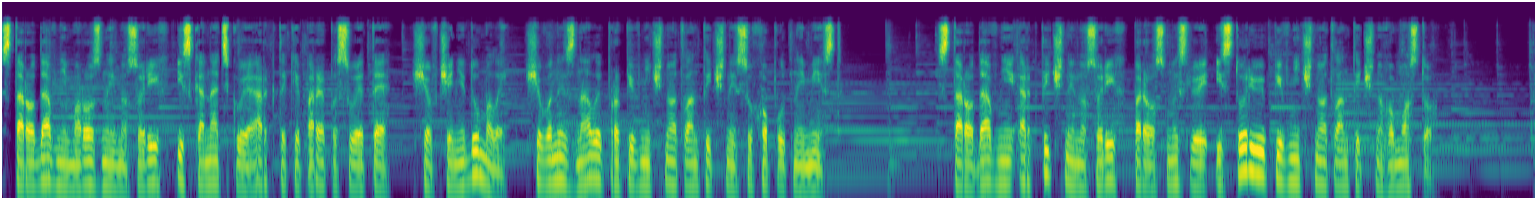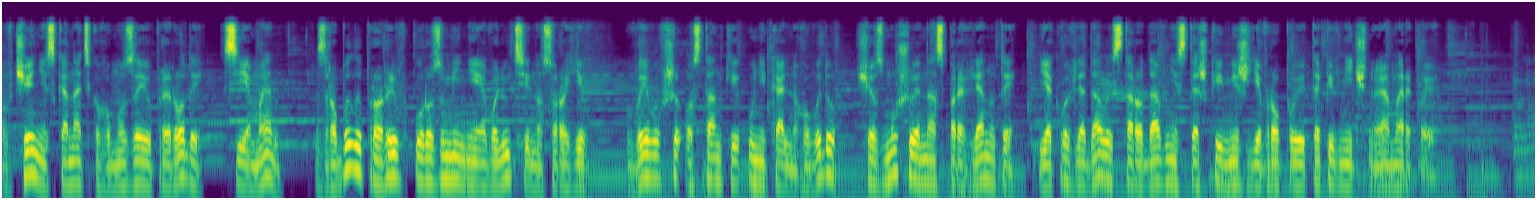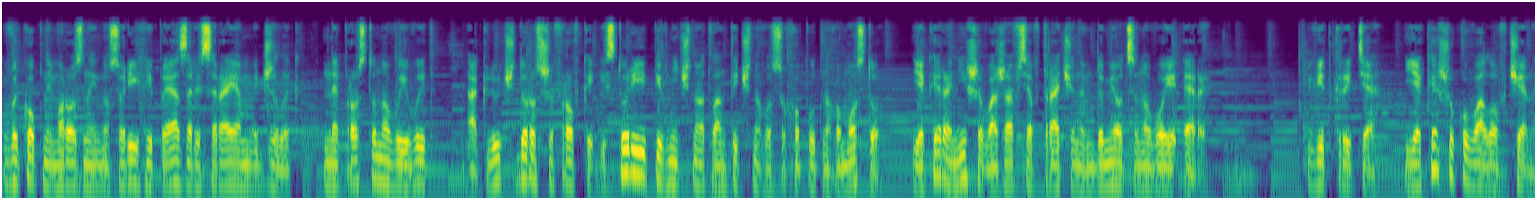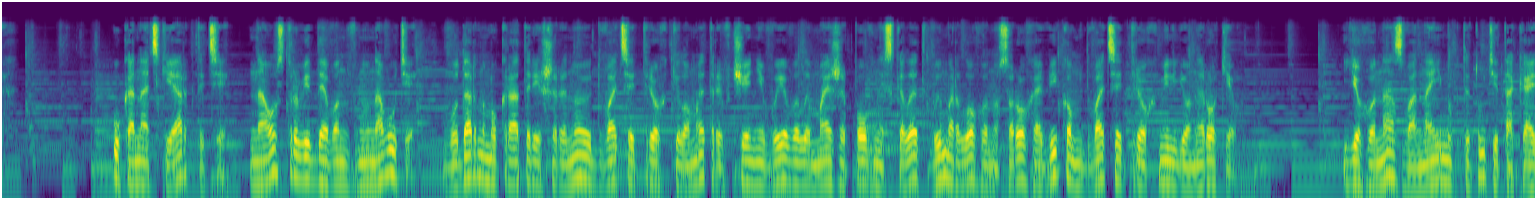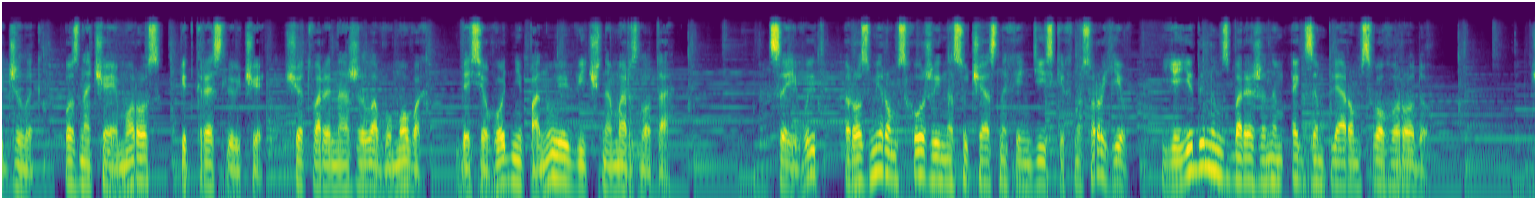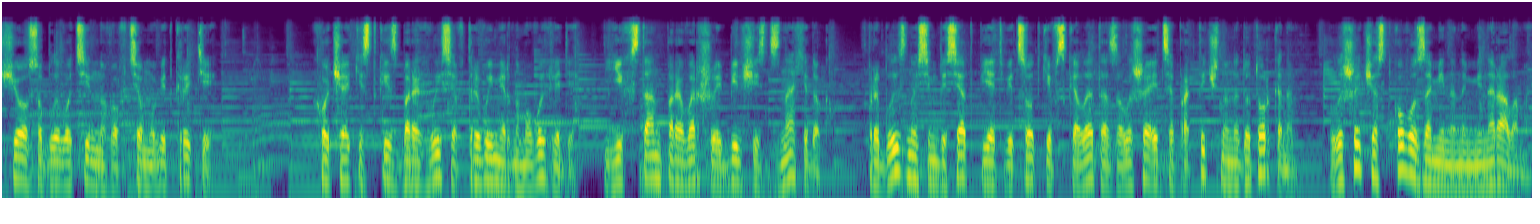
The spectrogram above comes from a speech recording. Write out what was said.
Стародавній морозний носоріг із канадської Арктики переписує те, що вчені думали, що вони знали про північноатлантичний сухопутний міст. Стародавній арктичний носоріг переосмислює історію північноатлантичного мосту. Вчені з Канадського музею природи CMN зробили прорив у розумінні еволюції носорогів, виявивши останки унікального виду, що змушує нас переглянути, як виглядали стародавні стежки між Європою та Північною Америкою. Викопний морозний носоріг і Іпеазарисераям Міджилик не просто новий вид, а ключ до розшифровки історії північноатлантичного сухопутного мосту, який раніше вважався втраченим до міоцинової ери. Відкриття, яке шокувало вчених. У канадській Арктиці, на острові Девон в Нунавуті, в ударному кратері шириною 23 км вчені виявили майже повний скелет вимерлого носорога віком 23 мільйони років. Його назва на інуктитуті такайджилик означає мороз, підкреслюючи, що тварина жила в умовах, де сьогодні панує вічна мерзлота. Цей вид, розміром схожий на сучасних індійських носорогів, є єдиним збереженим екземпляром свого роду. Що особливо цінного в цьому відкритті? Хоча кістки збереглися в тривимірному вигляді, їх стан перевершує більшість знахідок, приблизно 75% скелета залишається практично недоторканим, лише частково заміненим мінералами.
